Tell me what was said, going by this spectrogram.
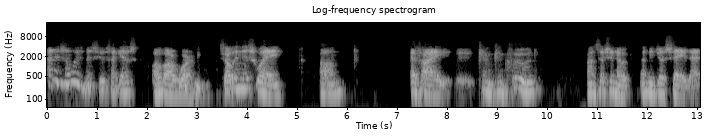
and in some ways misuse, I guess, of our work. So in this way, um, if I can conclude on such a note, let me just say that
